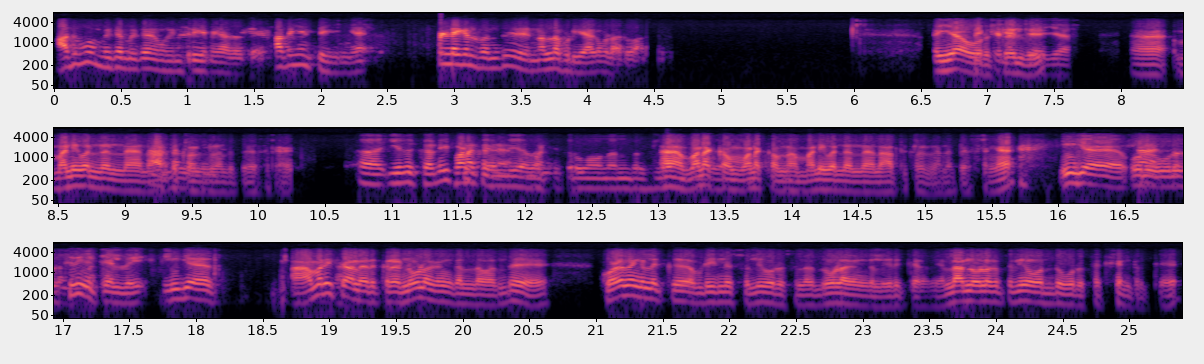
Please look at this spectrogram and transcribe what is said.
அதுவும் மிக மிக இன்றியமையாதது. அதையும் செய்யுங்க. பிள்ளைகள் வந்து நல்லபடியாக வளருவார்கள் ஐயா ஒரு கேள்வி. மணிவண்ணன் நாட்டுக்கொண்டு பேசுறேன். இது கடைசி. கேள்வியா ஆ, நண்பர்களே. வணக்கம் வணக்கம். நான் மணிவண்ணன் நாட்டுக்கொண்டு பேசுறேங்க. இங்க ஒரு ஒரு. சிறிய கேள்வி. இங்க அமெரிக்கால இருக்கிற நூலகங்கள்ல வந்து குழந்தைங்களுக்கு அப்படின்னு சொல்லி ஒரு சில நூலகங்கள் இருக்கிறது. எல்லா நூலகத்துலயும் வந்து ஒரு செக்ஷன் இருக்கு.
